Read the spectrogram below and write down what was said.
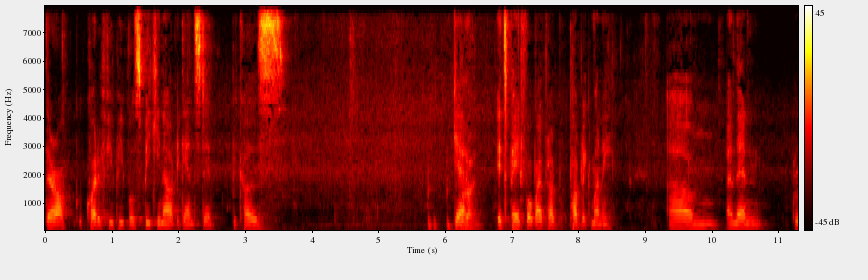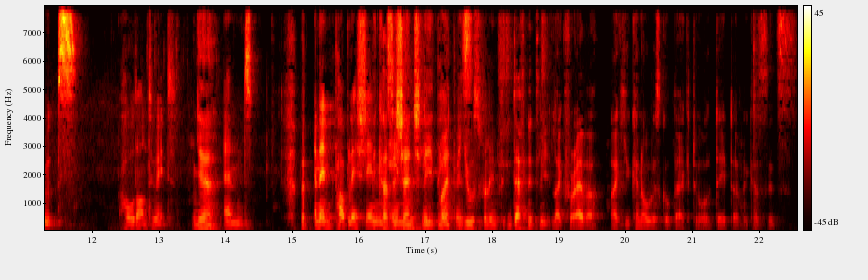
there are quite a few people speaking out against it because, yeah, Right. it's paid for by pub- public money, um, and then groups hold on to it yeah and But- and then publish in because in- essentially in it might be useful in- indefinitely like forever like you can always go back to old data because it's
